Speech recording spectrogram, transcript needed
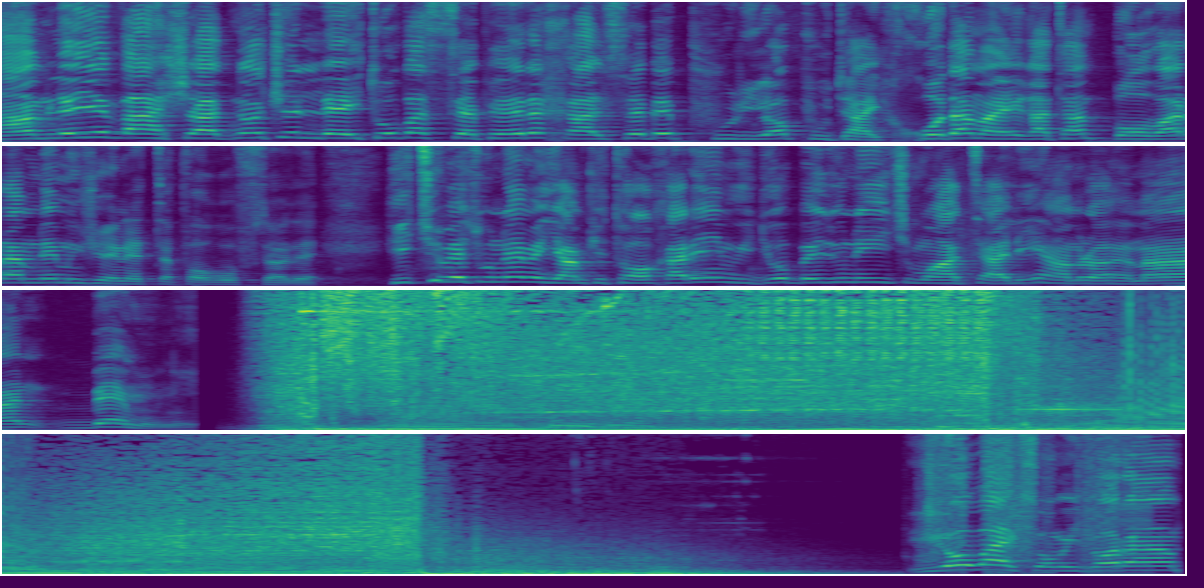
حمله وحشتناک لیتو و سپر خلصه به پوریا پوتک. خودم حقیقتا باورم نمیشه این اتفاق افتاده. هیچی بهتون نمیگم که تا آخر این ویدیو بدون هیچ معطلی همراه من بمونید. یو بکس امیدوارم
